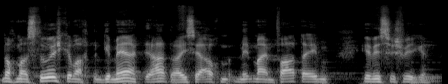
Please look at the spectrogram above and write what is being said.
nochmals durchgemacht und gemerkt, ja, da ist ja auch mit meinem Vater eben gewisse Schwierigkeiten.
